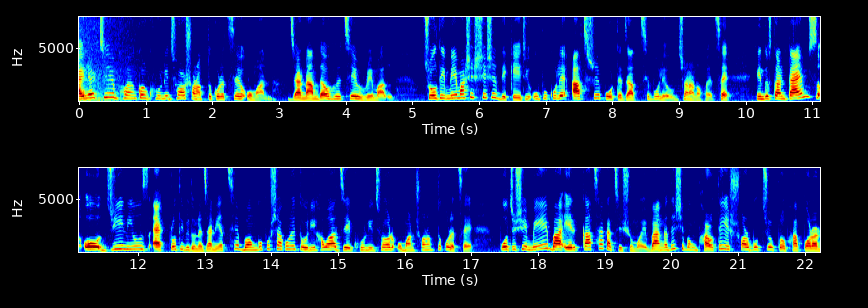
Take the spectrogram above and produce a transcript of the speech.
আইলার চেয়ে ভয়ঙ্কর ঘূর্ণিঝড় শনাক্ত করেছে ওমান, যার নাম দেওয়া হয়েছে রেমাল। চলতি মে মাসের শেষের দিকে এটি উপকূলে আছড়ে পড়তে যাচ্ছে বলেও জানানো হয়েছে। হিন্দুস্তান টাইমস ও জি নিউজ এক প্রতিবেদনে জানিয়েছে, বঙ্গোপসাগরে তৈরি হওয়া যে ঘূর্ণিঝড় ওমান শনাক্ত করেছে, পঁচিশে মে বা এর কাছাকাছি সময়ে বাংলাদেশ এবং ভারতে এর সর্বোচ্চ প্রভাব পড়ার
